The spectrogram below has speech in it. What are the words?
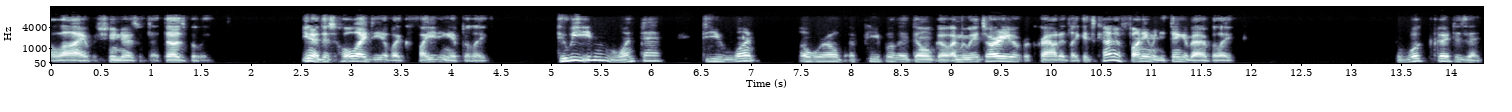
alive, which who knows what that does. But like, you know, this whole idea of like fighting it, but like, do we even want that? Do you want a world of people that don't go? I mean, it's already overcrowded. Like, it's kind of funny when you think about it, but like what good does that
